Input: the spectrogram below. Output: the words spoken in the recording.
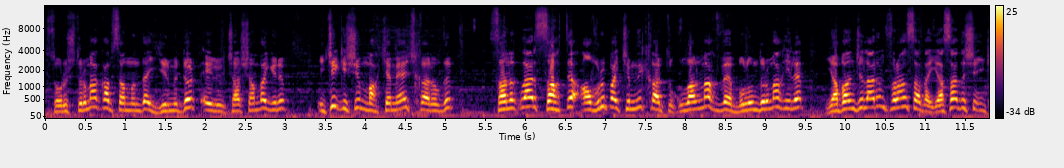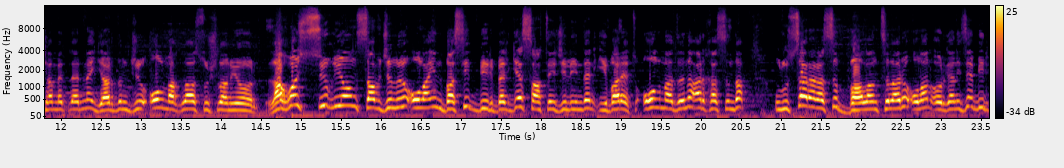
soruşturma kapsamında 24 Eylül çarşamba günü iki kişi mahkemeye çıkarıldı. Sanıklar sahte Avrupa kimlik kartı kullanmak ve bulundurmak ile yabancıların Fransa'da yasa dışı ikametlerine yardımcı olmakla suçlanıyor. La Roche-sur-Yon savcılığı olayın basit bir belge sahteciliğinden ibaret olmadığını arkasında uluslararası bağlantıları olan organize bir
